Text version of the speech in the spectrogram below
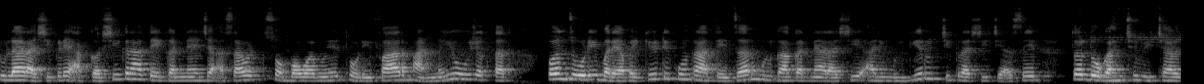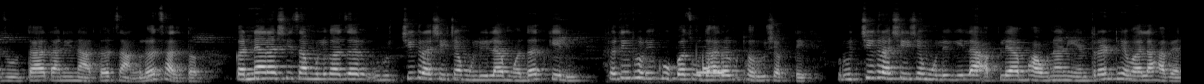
तुला राशीकडे आकर्षिक राहते. कन्याच्या असावट स्वभावामुळे थोडीफार भांडणंही होऊ शकतात पण जोडी बऱ्यापैकी टिकून राहते. जर मुलगा कन्या राशी आणि मुलगी रुचिक राशीची असेल तर दोघांचे विचार जुळतात आणि नातं चांगलं चालतं. कन्या राशीचा मुलगा जर वृश्चिक राशीच्या मुलीला मदत केली तर ती थोडी खूपच उदाहरण ठरू शकते. वृश्चिक राशीच्या मुलगीला आपल्या भावना नियंत्रण ठेवायला हव्यात.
